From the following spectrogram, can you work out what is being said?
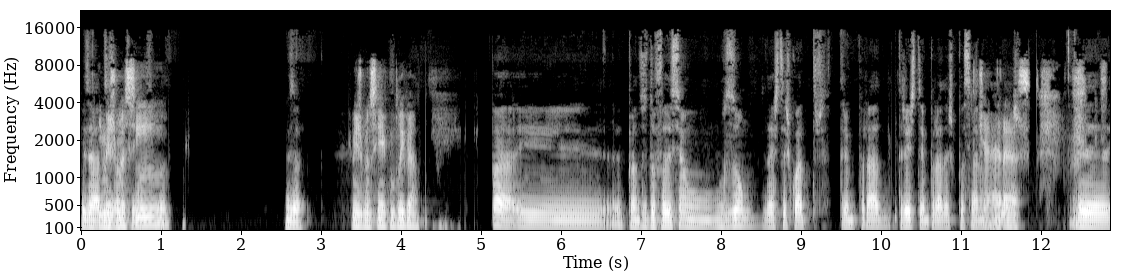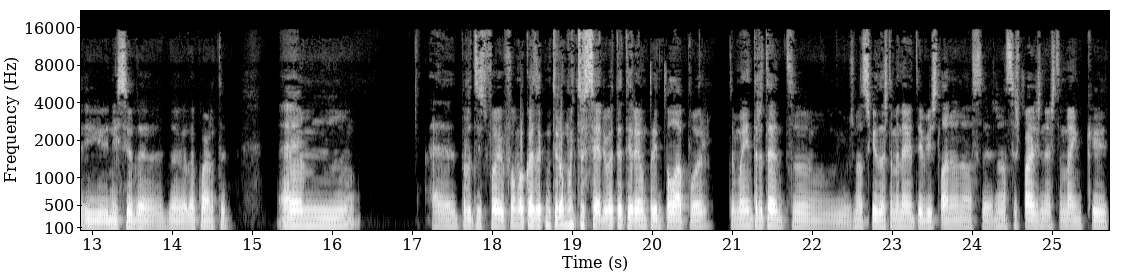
Exato, E mesmo exato, assim- exato, exato. Mesmo assim é complicado. Pá, e pronto, estou a fazer assim um resumo destas quatro temporadas, três temporadas que passaram. Caraças. eh, e início da, da, da quarta. Ehm, eh, pronto, isto foi, foi uma coisa que me tirou muito a sério. Eu até tirei um print para lá pôr. Também, entretanto, os nossos seguidores também devem ter visto lá na nossa, nas nossas páginas também que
